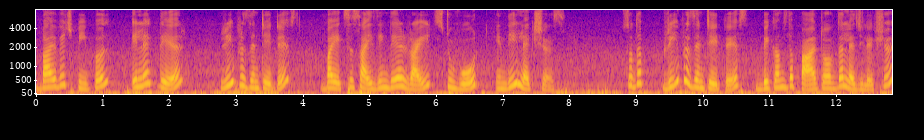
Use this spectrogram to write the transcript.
by which people elect their representatives by exercising their rights to vote in the elections. So, the representatives becomes the part of the legislature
